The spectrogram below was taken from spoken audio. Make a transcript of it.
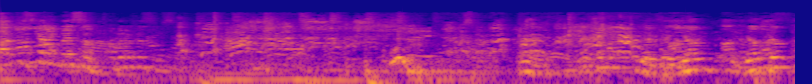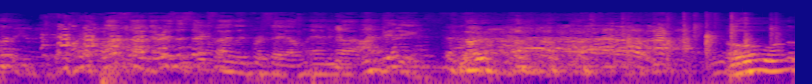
I'm just gonna miss him. I'm gonna miss him. There's a young, On the young plus Bill side, on the plus side, there is a sex island for sale, and uh, I'm bidding. Oh, on the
